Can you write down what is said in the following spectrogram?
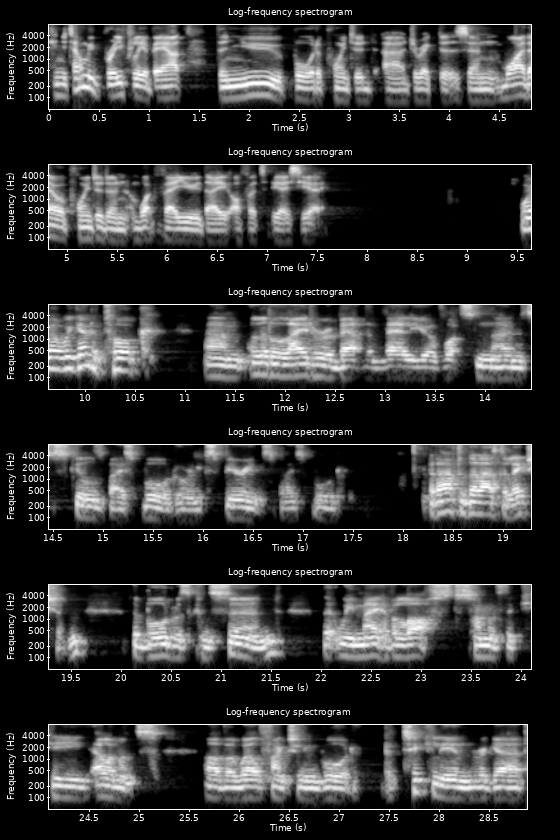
can you tell me briefly about the new board appointed uh, directors and why they were appointed and, and what value they offer to the ACA? Well, we're going to talk um, a little later about the value of what's known as a skills based board or an experience based board. But after the last election, the board was concerned that we may have lost some of the key elements of a well functioning board, particularly in regard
